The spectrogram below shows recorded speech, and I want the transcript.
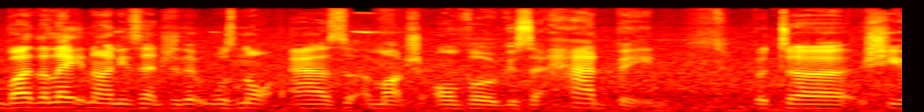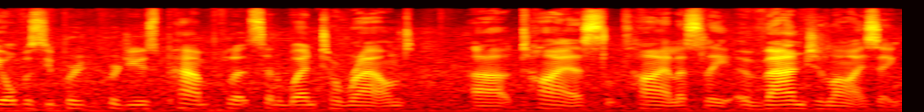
By the late 19th century, that was not as much en vogue as it had been, but uh, she obviously pr produced pamphlets and went around uh, tirelessly evangelizing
